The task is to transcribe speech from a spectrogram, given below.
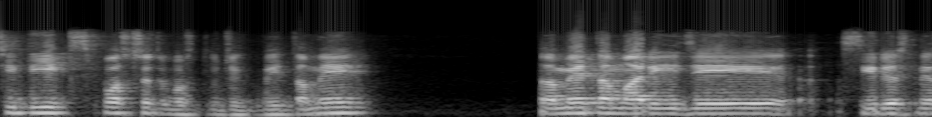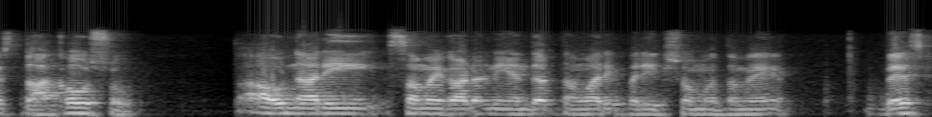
સીધી એક સ્પષ્ટ વસ્તુ છે કે ભાઈ તમે તમે તમારી જે સિરિયસનેસ દાખવશો, તો આવનારી સમયગાળાની અંદર તમારી પરીક્ષામાં તમે બેસ્ટ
